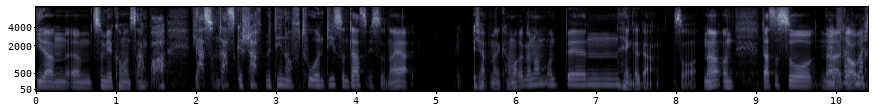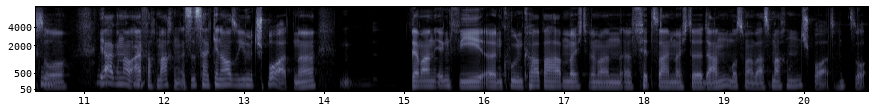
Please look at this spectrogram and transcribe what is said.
die dann ähm, zu mir kommen und sagen, boah, wie hast du das geschafft mit denen auf Tour und dies und das? Ich so, naja, ich habe meine Kamera genommen und bin hingegangen. So, ne? Und das ist so, ne, glaube ich, so, ja, genau, einfach machen. Es ist halt genauso wie mit Sport, ne? wenn man irgendwie äh, einen coolen Körper haben möchte, wenn man äh, fit sein möchte, dann muss man was machen? Sport. So.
